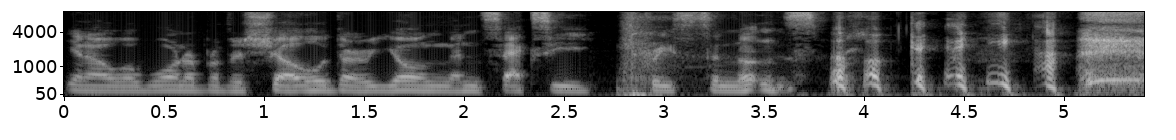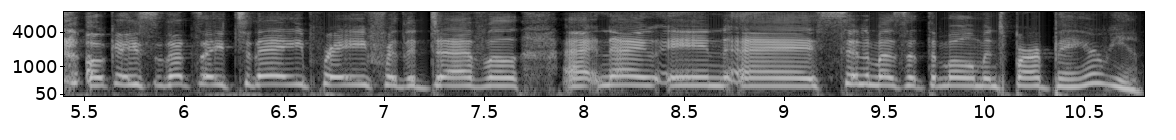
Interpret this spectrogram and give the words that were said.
you know, a Warner Brothers show. They're young and sexy priests and nuns. Okay, okay, so that's it today. Prey for the Devil. Uh, now in uh, cinemas at the moment, Barbarian.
